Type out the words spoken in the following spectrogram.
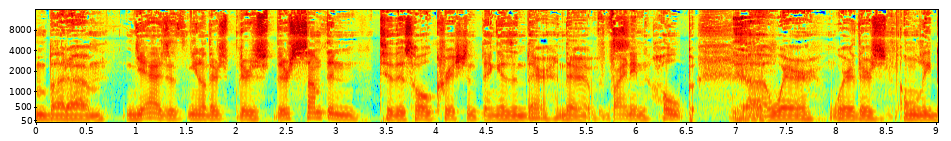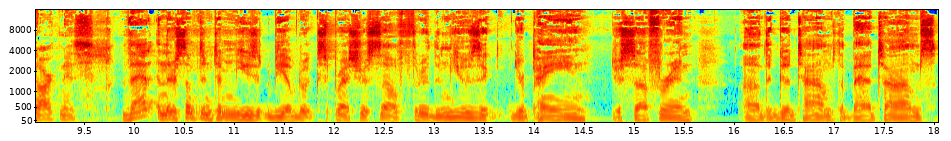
but um, yeah, just, you know there's there's there's something to this whole Christian thing, isn't there? They're finding hope uh, where where there's only darkness. That and there's something to music to be able to express yourself through the music, your pain, your suffering, uh, the good times, the bad times.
